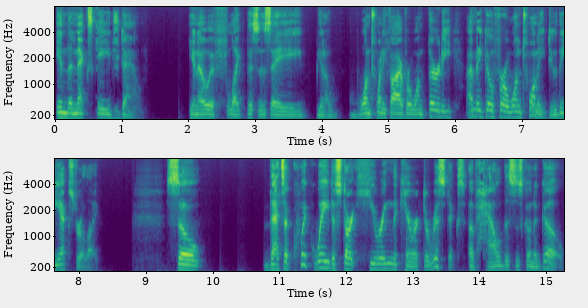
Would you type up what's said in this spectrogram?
in the next gauge down. You know, if like this is a, you know, 125 or 130, I may go for a 120, do the extra light. So that's a quick way to start hearing the characteristics of how this is going to go.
